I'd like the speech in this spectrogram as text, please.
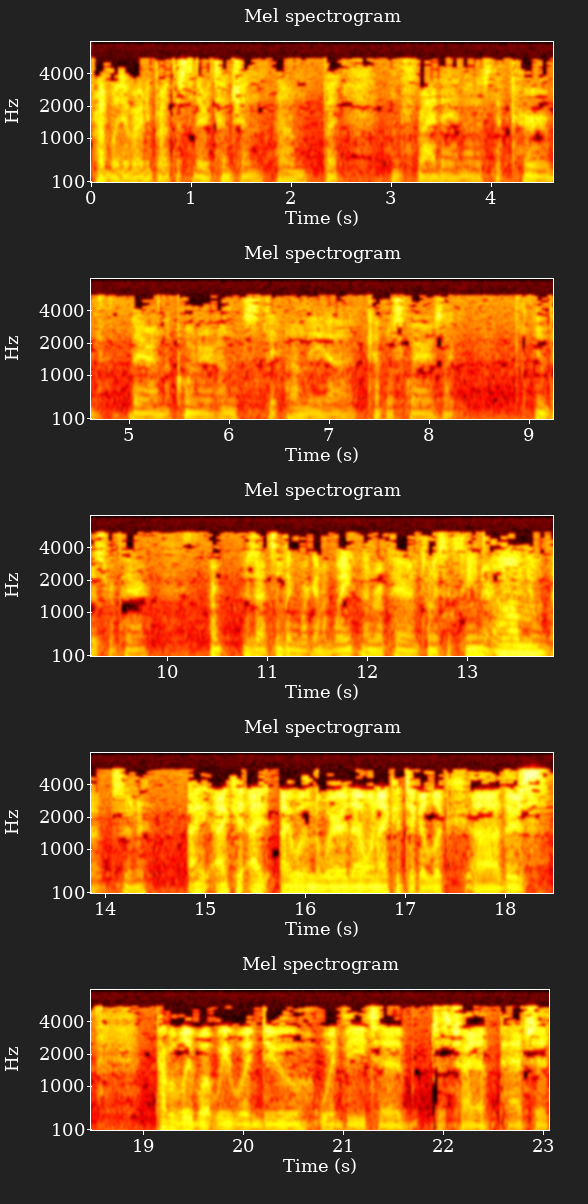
probably have already brought this to their attention, um, but on Friday I noticed the curb there on the corner on the, on the uh, Capitol Square is like in disrepair. Is that something we're going to wait and repair in 2016, or can Um, we deal with that sooner? I I, could, I I wasn't aware of that one. I could take a look. Uh, there's probably what we would do would be to just try to patch it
